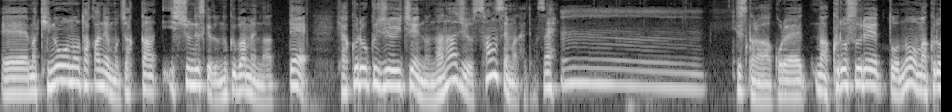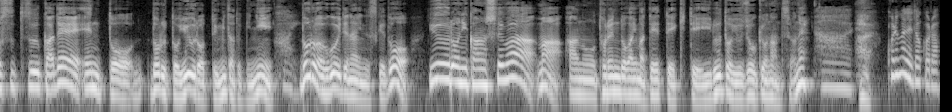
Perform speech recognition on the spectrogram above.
えー、まあ昨日の高値も若干一瞬ですけど抜く場面があって、161円の73銭まで入ってますね。うん。ですから、これ、まあ、クロスレートの、まあ、クロス通貨で円とドルとユーロって見たときに、はい、ドルは動いてないんですけど、ユーロに関しては、まあ、あの、トレンドが今出てきているという状況なんですよね。はい。はい。これまでだから、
